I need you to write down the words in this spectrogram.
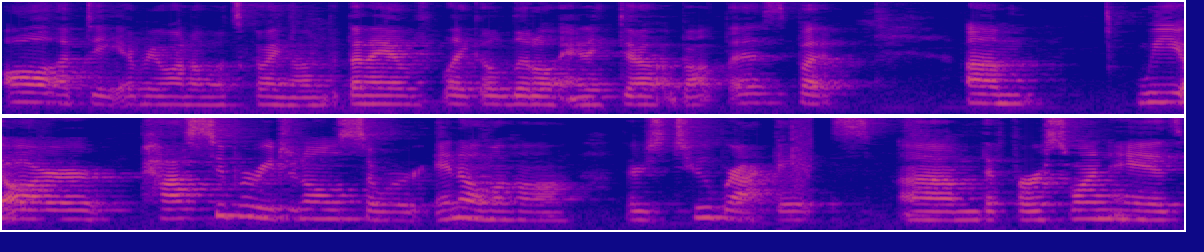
I'll update everyone on what's going on, but then I have like a little anecdote about this. But um, we are past super regionals, so we're in Omaha. There's two brackets. Um, the first one is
